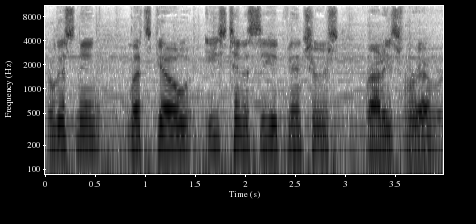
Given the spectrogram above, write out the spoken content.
for listening. Let's go East Tennessee Adventures Fridays Forever.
